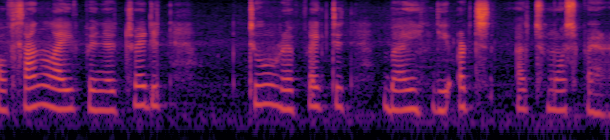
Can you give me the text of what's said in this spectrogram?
of sunlight penetrated to reflected by the earth's atmosphere.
